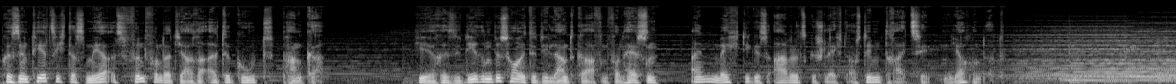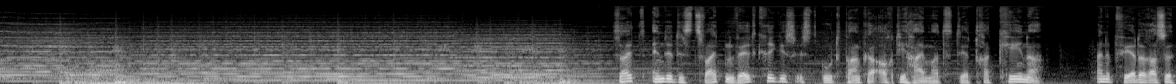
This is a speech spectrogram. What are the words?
präsentiert sich das mehr als 500 Jahre alte Gut Panker. Hier residieren bis heute die Landgrafen von Hessen, ein mächtiges Adelsgeschlecht aus dem 13. Jahrhundert. Seit Ende des Zweiten Weltkrieges ist Gut Panker auch die Heimat der Trakener, eine Pferderasse,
